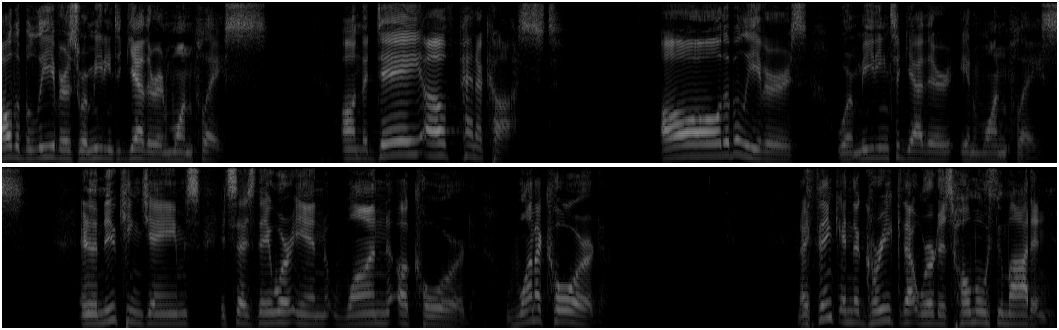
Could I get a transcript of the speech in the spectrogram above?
all the believers were meeting together in one place. On the day of Pentecost, all the believers were meeting together in one place. And in the New King James, it says they were in one accord. One accord. And I think in the Greek, that word is homothumadon.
